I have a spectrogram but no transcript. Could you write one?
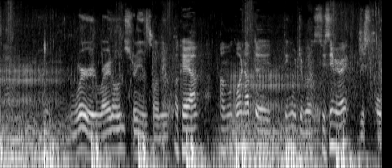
Tommy. Word, right on stream, Tommy. Okay, I'm I'm going up the thingamajigos. You see me, right? Just hold.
